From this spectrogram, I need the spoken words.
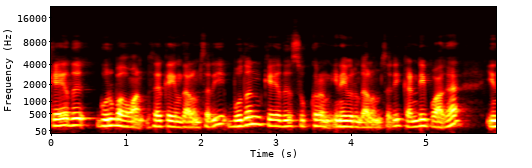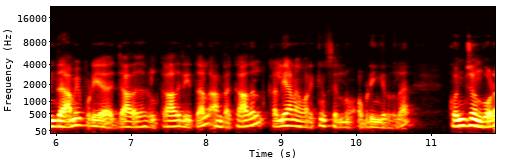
கேது குரு பகவான் சேர்க்கை இருந்தாலும் சரி புதன் கேது சுக்கிரன் இணைவு இருந்தாலும் சரி கண்டிப்பாக இந்த அமைப்புடைய ஜாதகர்கள் காதலித்தால் அந்த காதல் கல்யாணம் வரைக்கும் செல்லும் அப்படிங்கிறதுல கொஞ்சம் கூட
